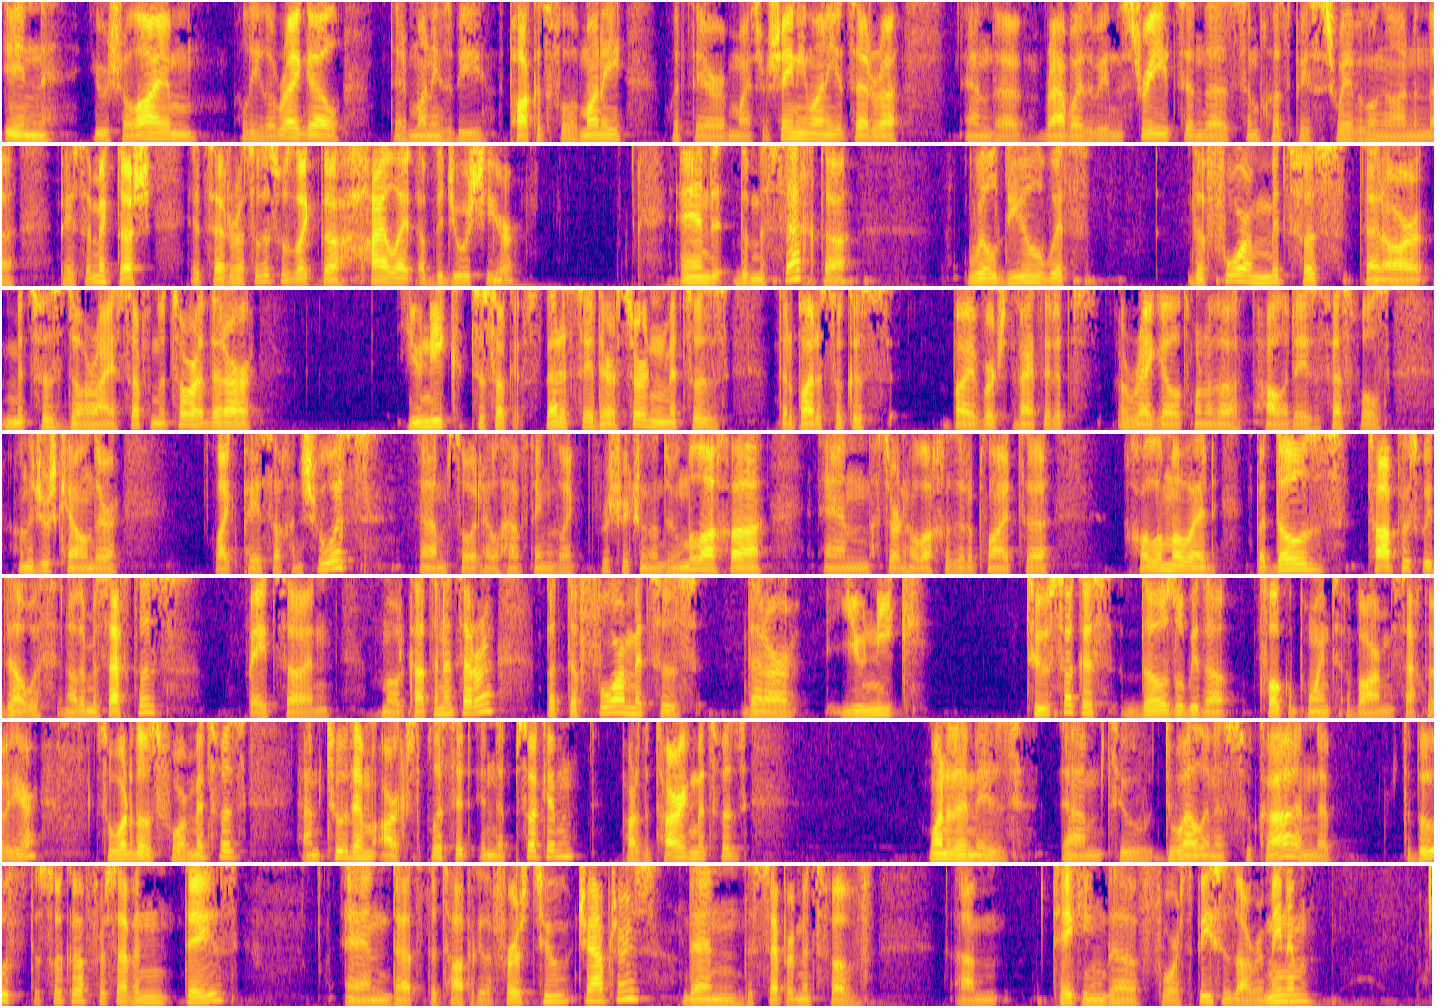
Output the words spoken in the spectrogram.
in Yerushalayim, Alila Regel, that money's would be pockets full of money with their Maaser Sheni money, etc. And the rabbis would be in the streets, and the Simchas Beis Shoeva going on, and the Beis Mikdash, etc. So this was like the highlight of the Jewish year. And the Masechta will deal with the four mitzvahs that are mitzvahs doraisa from the Torah that are unique to Sukkot. That is, to say there are certain mitzvahs that apply to Sukkot by virtue of the fact that it's a regel, it's one of the holidays, the festivals on the Jewish calendar, like Pesach and Shavuos. Um, so it'll have things like restrictions on doing malacha and certain halachas that apply to Chol. But those topics we dealt with in other Masechtas, Beitza and Moed Katan, etc. But the four mitzvahs that are unique to Sukkot, those will be the focal point of our Masechta here. So what are those four mitzvahs? Um, two of them are explicit in the Psukim, part of the Taryag mitzvahs. One of them is um, to dwell in a sukkah, in the, the booth, the sukkah, for seven days. And that's the topic of the first two chapters. Then the separate mitzvah of um, taking the four species, the arba minim,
